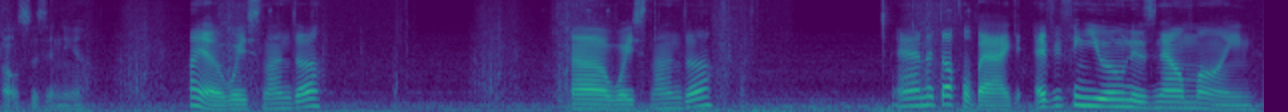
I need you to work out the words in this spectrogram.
What else is in here? Hiya, Wastelander. Uh, Wastelander. And a duffel bag. Everything you own is now mine.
